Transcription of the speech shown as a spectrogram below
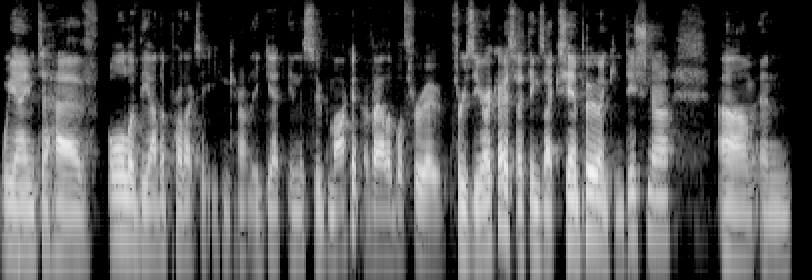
we aim to have all of the other products that you can currently get in the supermarket available through through ZeroCo. So things like shampoo and conditioner, um, and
